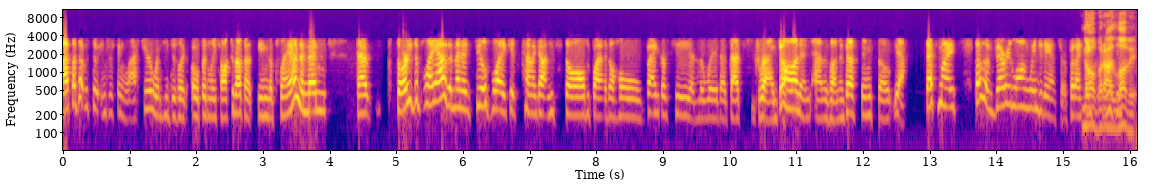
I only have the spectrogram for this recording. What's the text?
I thought that was so interesting last year when he just like openly talked about that being the plan and then that started to play out and then it feels like it's kind of gotten stalled by the whole bankruptcy and the way that that's dragged on and Amazon investing. So yeah, that's my that was a very long-winded answer, but I think No, but I love it.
